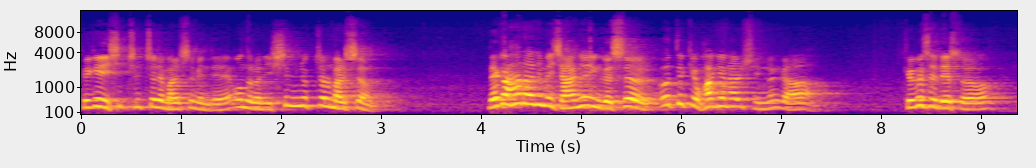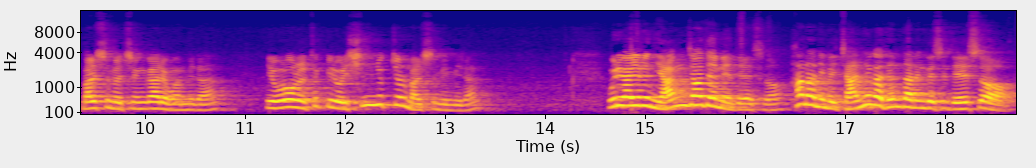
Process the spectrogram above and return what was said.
그게 17절의 말씀인데 오늘은 이 16절 말씀. 내가 하나님의 자녀인 것을 어떻게 확인할 수 있는가? 그것에 대해서 말씀을 증가하려고 합니다. 오늘 특별히 우리 16절 말씀입니다. 우리가 이런 양자됨에 대해서 하나님의 자녀가 된다는 것에 대해서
